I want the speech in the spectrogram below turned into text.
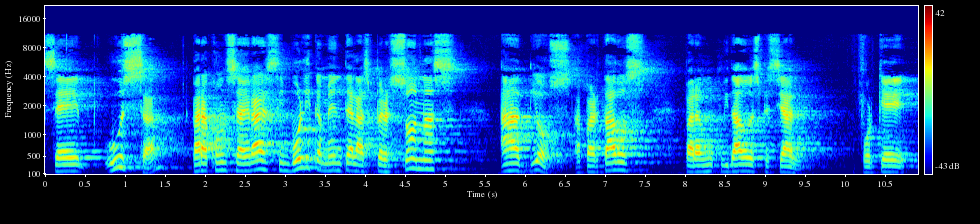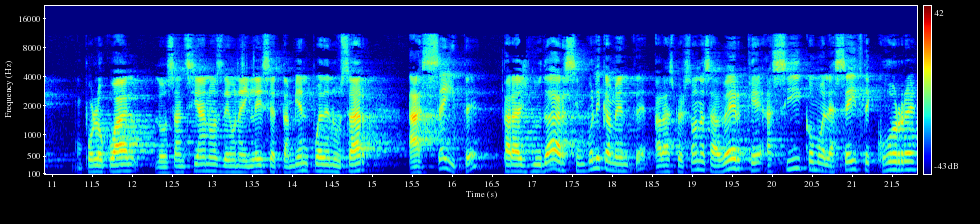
se usa para consagrar simbólicamente a las personas a Dios, apartados para un cuidado especial, porque por lo cual los ancianos de una iglesia también pueden usar aceite para ayudar simbólicamente a las personas a ver que así como el aceite corre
